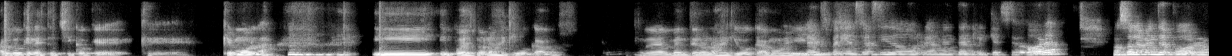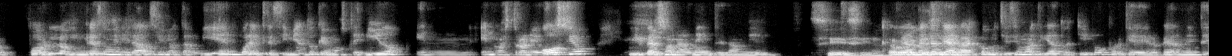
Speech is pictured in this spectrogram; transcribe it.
algo tiene este chico que, que, que mola. y, y, pues no nos equivocamos. Realmente no nos equivocamos. Y la experiencia ha sido realmente enriquecedora, no solamente por, por los ingresos generados, sino también por el crecimiento que hemos tenido en, en nuestro negocio y personalmente también. Sí, sí. Realmente te agradezco muchísimo a ti y a tu equipo porque realmente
